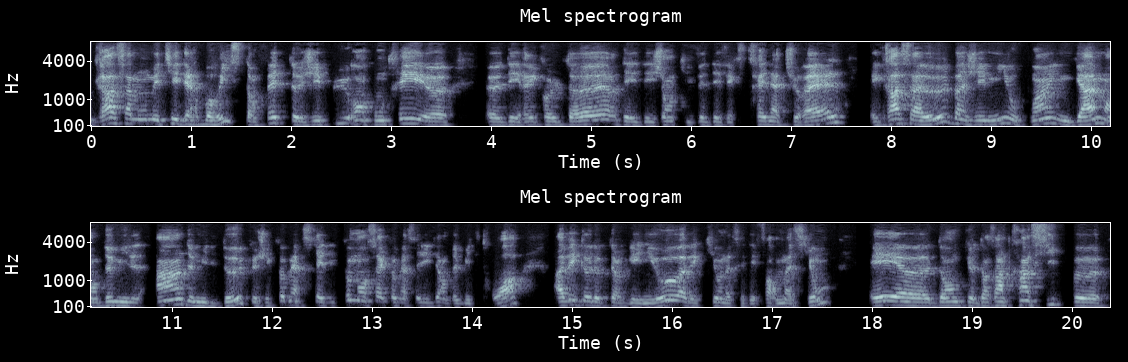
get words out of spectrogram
grâce à mon métier d'herboriste, en fait, j'ai pu rencontrer des récolteurs, des, des, gens qui faisaient des extraits naturels, et grâce à eux, ben, j'ai mis au point une gamme en 2001-2002 que j'ai commencé à commercialiser en 2003 avec le docteur Guignot, avec qui on a fait des formations. Et euh, donc, dans un principe, euh,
